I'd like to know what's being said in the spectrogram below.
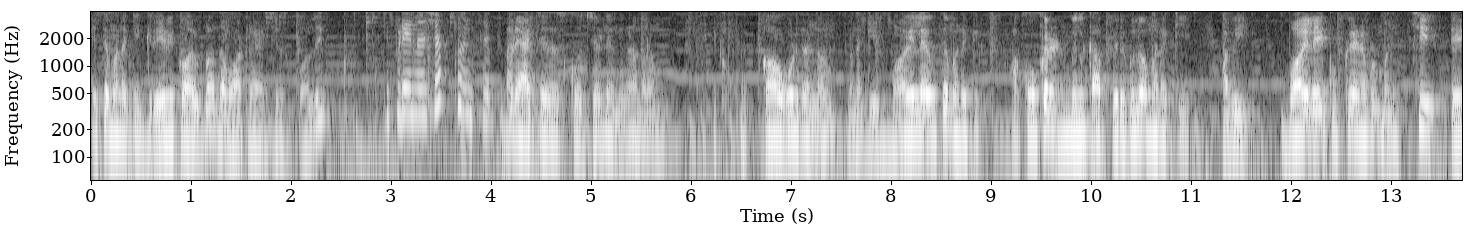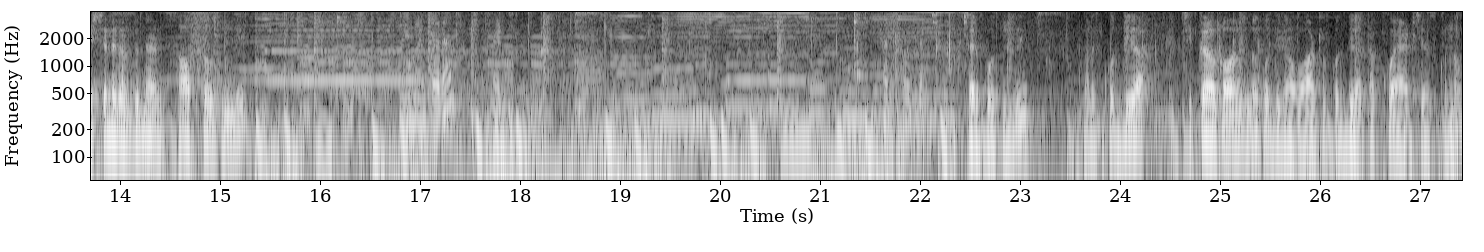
అయితే మనకి గ్రేవీ కావాలనుకో అంత వాటర్ యాడ్ చేసుకోవాలి. ఇప్పుడు ఏంటంటే కొంచెం ఇప్పుడు యాడ్ చేసేసుకోవచ్చు అండి ఎందుకంటే మనం ఎక్కువ కుక్ అవ్వకూడదు అన్నాం. మనకి బాయిల్ అయితే మనకి ఆ కోకోనట్ మిల్క్ ఆ పెరుగులో మనకి అవి బాయిల్ అయ్యి కుక్ అయినప్పుడు మంచి టేస్ట్ అనేది ఉంటుంది. అండ్ సాఫ్ట్ అవుతుంది. సరిపోతుంది. మనకు కొద్దిగా చిక్కగా కావాలన్నా కొద్దిగా వాటర్ కొద్దిగా తక్కువ యాడ్ చేసుకున్నాం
